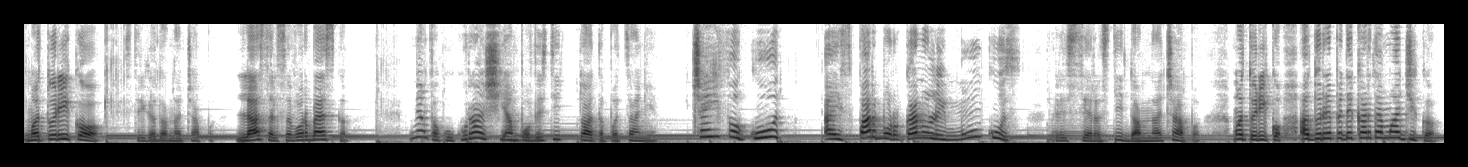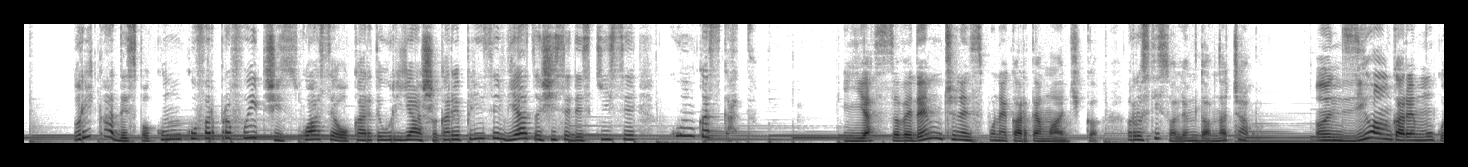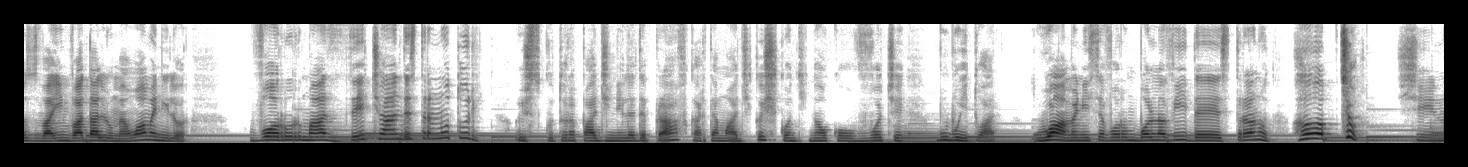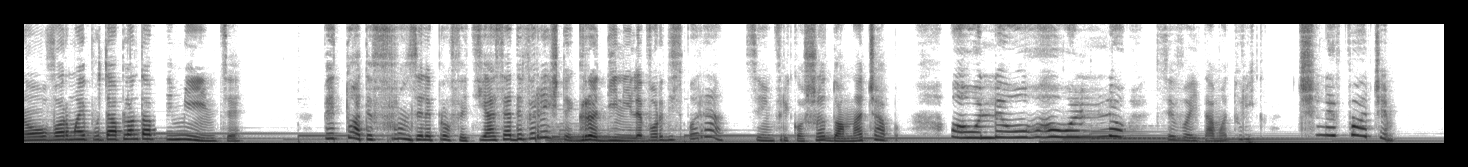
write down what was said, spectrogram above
Măturico! strigă doamna ceapă. Lasă-l să vorbească! Mi-am făcut curaj și i-am povestit toată pățania. Ce-ai făcut? Ai spart borcanul lui Mucus? se răsti doamna ceapă. Măturico, adu repede cartea magică! Turica desfăcu un cufăr prăfuit și scoase o carte uriașă care prinse viață și se deschise cu un căscat. Ia să vedem ce ne spune cartea magică, rosti solemn doamna ceapă. În ziua în care Mucus va invada lumea oamenilor, vor urma 10 ani de strănuturi. Își scutură paginile de praf, cartea magică și continuă cu o voce bubuitoare. Oamenii se vor îmbolnăvi de strănut. Hăpciu! Și nu vor mai putea planta mințe. Pe toate frunzele profeția se adeverește, grădinile vor dispărea, se înfricoșă doamna ceapă. Aoleu, aoleu, se văita măturică. Ce ne facem?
